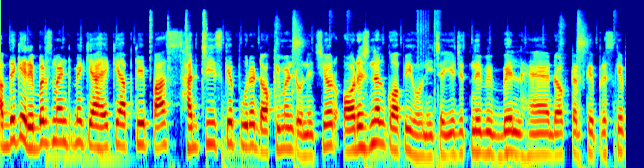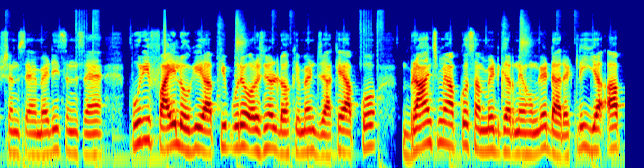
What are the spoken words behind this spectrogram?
अब देखिए रिबर्समेंट में क्या है कि आपके पास हर चीज़ के पूरे डॉक्यूमेंट होने चाहिए और ओरिजिनल कॉपी होनी चाहिए। जितने भी बिल हैं डॉक्टर्स के प्रिस्क्रिप्शन हैं मेडिसिन हैं, पूरी फ़ाइल होगी आपकी, पूरे ओरिजिनल डॉक्यूमेंट जाके आपको ब्रांच में आपको सबमिट करने होंगे डायरेक्टली या आप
